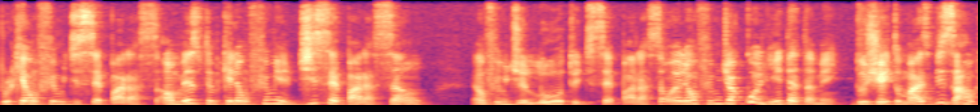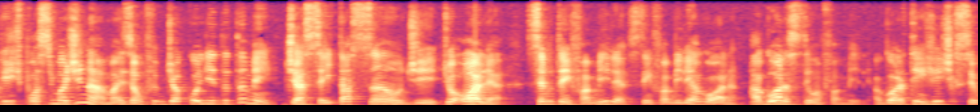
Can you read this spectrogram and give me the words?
porque é um filme de separação ao mesmo tempo que ele é um filme de separação é um filme de luto e de separação, ele é um filme de acolhida também. Do jeito mais bizarro que a gente possa imaginar, mas é um filme de acolhida também. De aceitação, de, de olha, você não tem família? Você tem família agora. Agora você tem uma família. Agora tem gente que se,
